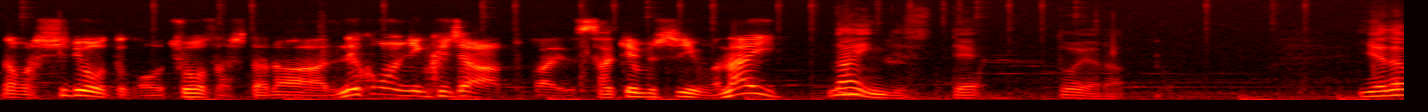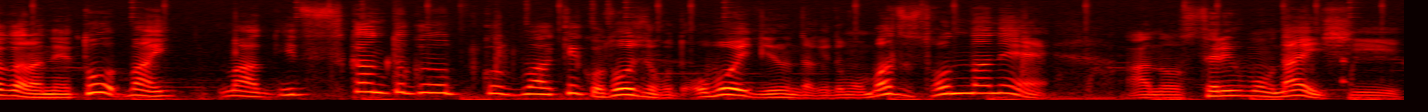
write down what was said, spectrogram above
なんか資料とかを調査したら、猫の肉じゃとか叫ぶシーンはない。ないんですって、どうやら。いや、だからね、とまあ、いまあ、井筒監督のこ、まあ、結構当時のこと覚えているんだけども、まずそんなね、あのセリフもないし、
